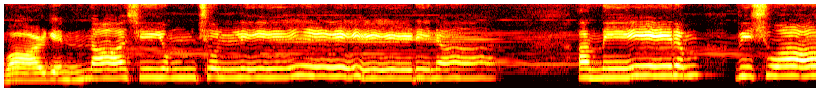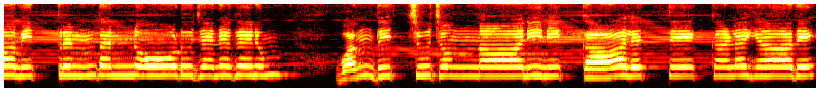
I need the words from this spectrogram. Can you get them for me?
വാഴ്കെന്നാശിയും ചൊല്ലിടിനാർ. അന്നേരം വിശ്വാമിത്രൻ തന്നോടു ജനകനും വന്ദിച്ചു ചൊന്നാനിനി കാലത്തെ കളയാതെ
